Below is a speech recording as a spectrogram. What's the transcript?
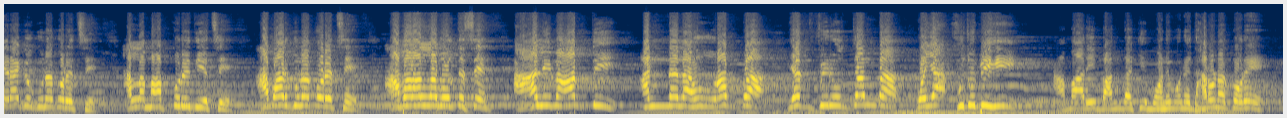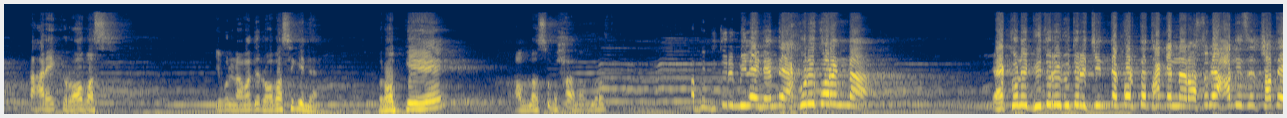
এর আগে গুনাহ করেছে। আল্লাহ মাফ করে দিয়েছে আবার গুনাহ করেছে। আবার আল্লাহ বলতেছেন আলিমা আব্দি। আন্না লাহু রাব্বা ইয়াগফিরু যামবা ওয়া ইয়াখুযু আমার এই বান্দা কি মনে মনে ধারণা করে? তার এক রব আছে। কি বলেন আমাদের রব আছে কিনা? রবকে আল্লাহ আপনি ভিতরে মিলাই নেন এখনই করেন না। এখনই ভিতরে ভিতরে চিন্তা করতে থাকেন না, রাসূলের হাদিসের সাথে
